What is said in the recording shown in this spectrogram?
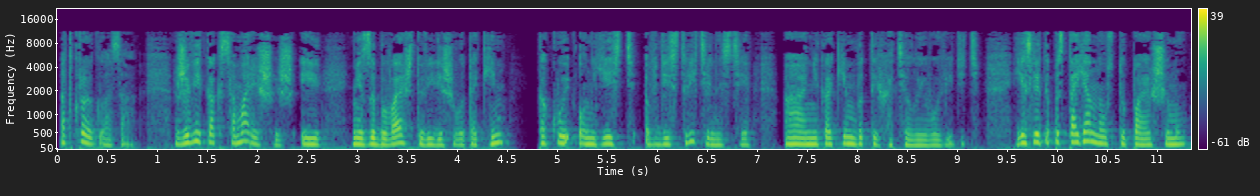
Открой глаза, живи как сама решишь и не забывай, что видишь его таким, какой он есть в действительности, а не каким бы ты хотела его видеть. Если ты постоянно уступаешь ему,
